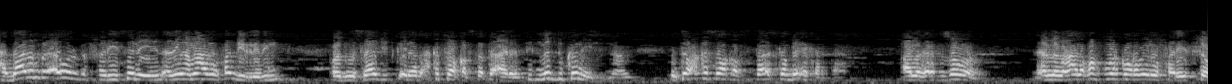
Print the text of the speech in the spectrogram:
haddaadan ba awalba fariisanaynin adiga ama fadhi rabin ood masaajidka inaad wax ka soo qabsato aad rabtid ma dukanaysid inta wax ka soo qabsataa iska bixi kartaa aa la garta soo ma leana maxaa qofku markau rabo inuu fariisto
